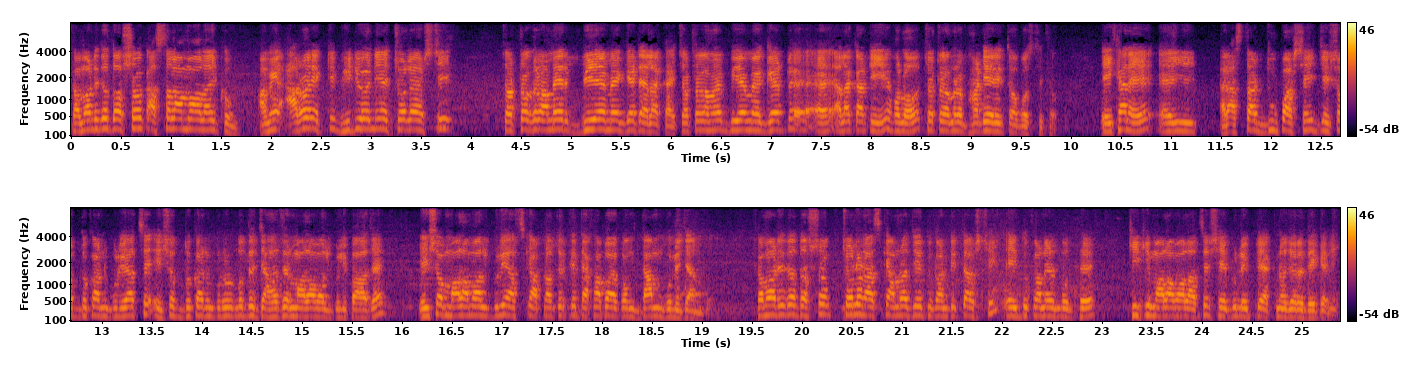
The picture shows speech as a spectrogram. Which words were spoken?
সম্মানিত দর্শক, আসসালামু আলাইকুম। আমি আরও একটি ভিডিও নিয়ে চলে আসছি চট্টগ্রামের বিএমএ গেট এলাকায়। চট্টগ্রামের বিএমএ গেট এলাকাটি হলো চট্টগ্রামের ভাটিয়ারিতে অবস্থিত। এইখানে এই রাস্তার দুপাশেই যেসব দোকানগুলি আছে, এইসব দোকানগুলোর মধ্যে জাহাজের মালামালগুলি পাওয়া যায়। এইসব মালামালগুলি আজকে আপনাদেরকে দেখাবো এবং দামগুলি জানব। সম্মানিত দর্শক, চলুন আজকে আমরা যে দোকানটিতে আসছি, এই দোকানের মধ্যে কি কি মালামাল আছে সেগুলো একটু এক নজরে দেখে নিই।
